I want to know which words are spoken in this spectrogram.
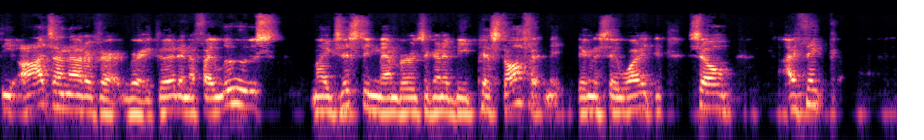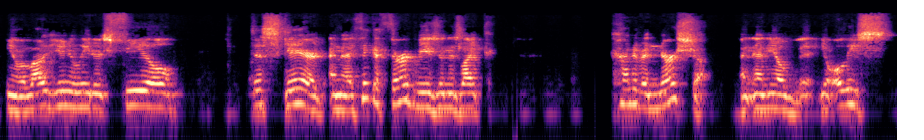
the odds on that are very, very good. And if I lose, my existing members are going to be pissed off at me. They're going to say, why did you? So I think, you know, a lot of union leaders feel just scared. And I think a third reason is like kind of inertia. And, and you know, you know, all these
